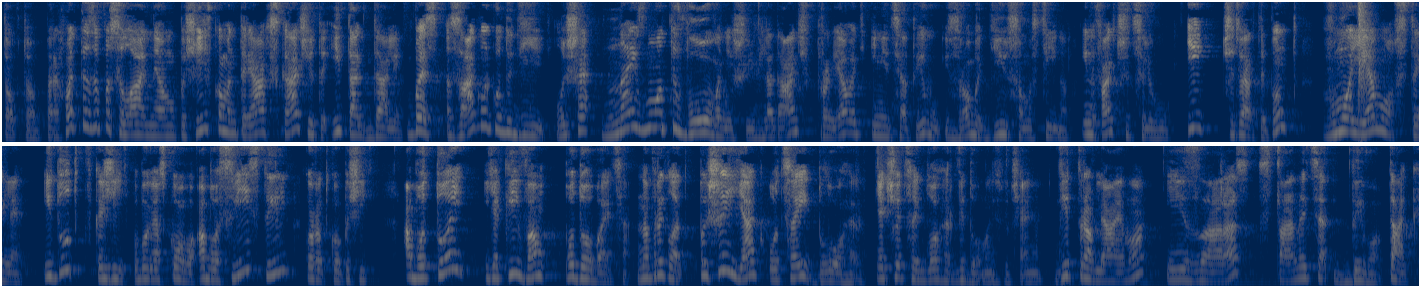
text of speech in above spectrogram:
Тобто переходьте за посиланням, пишіть в коментарях, скачуйте і так далі. Без заклику до дії лише найвмотивованіший глядач проявить ініціативу і зробить дію самостійно, і не факт, що цільову. І четвертий пункт в моєму стилі. І тут вкажіть обов'язково або свій стиль, коротко пишіть, або той, який вам подобається. Наприклад, пиши як оцей блогер, якщо цей блогер відомий, звичайно. Відправляємо, і зараз станеться диво. Так,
